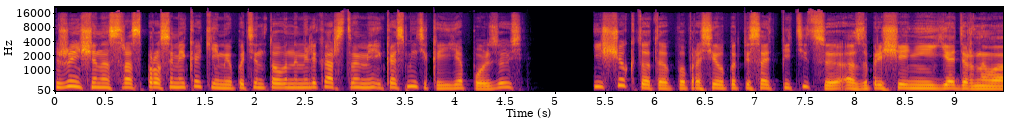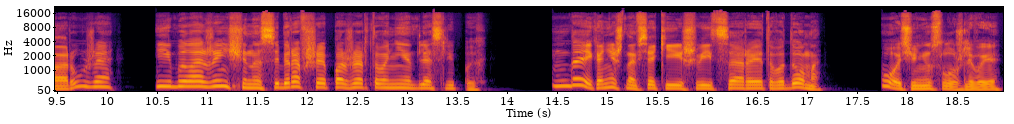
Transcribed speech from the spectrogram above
женщина с расспросами, какими патентованными лекарствами и косметикой я пользуюсь. Еще кто-то попросил подписать петицию о запрещении ядерного оружия, и была женщина, собиравшая пожертвования для слепых. Да и, конечно, всякие швейцары этого дома. Очень услужливые.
